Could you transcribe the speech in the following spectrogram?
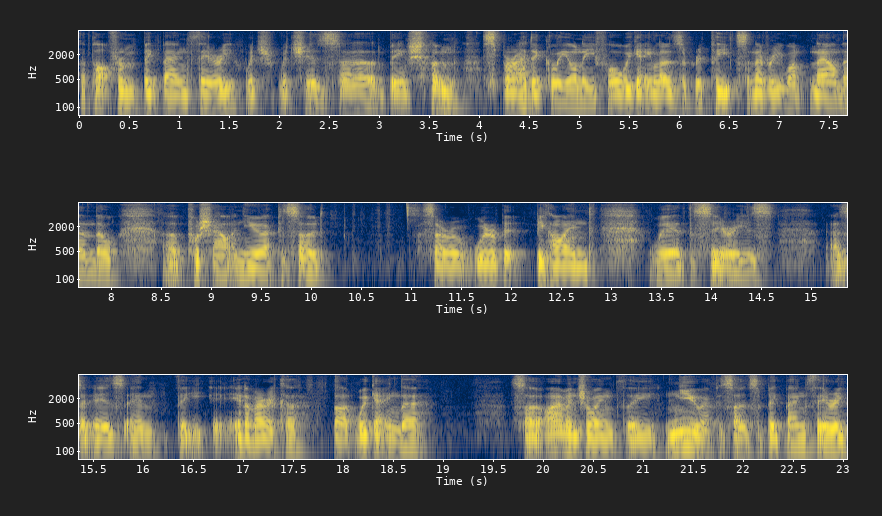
apart from Big Bang Theory, which which is uh, being shown sporadically on E4, we're getting loads of repeats, and every one now and then they'll uh, push out a new episode. So we're a bit behind with the series as it is in the in America, but we're getting there. So I am enjoying the new episodes of Big Bang Theory.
